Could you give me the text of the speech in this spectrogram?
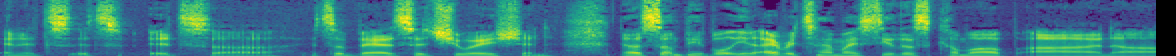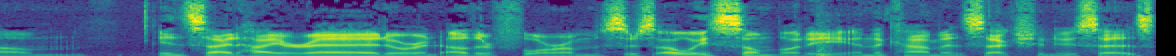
and it's it's it's uh, it's a bad situation. Now, some people, you know, every time I see this come up on um, inside higher ed or in other forums, there's always somebody in the comment section who says,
